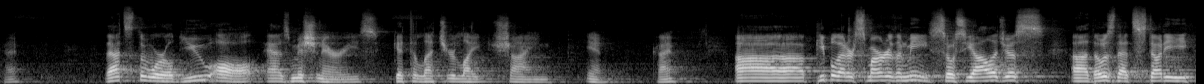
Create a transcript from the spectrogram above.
Okay? That's the world you all, as missionaries, get to let your light shine in. Okay? Uh, people that are smarter than me, sociologists, uh, those that study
